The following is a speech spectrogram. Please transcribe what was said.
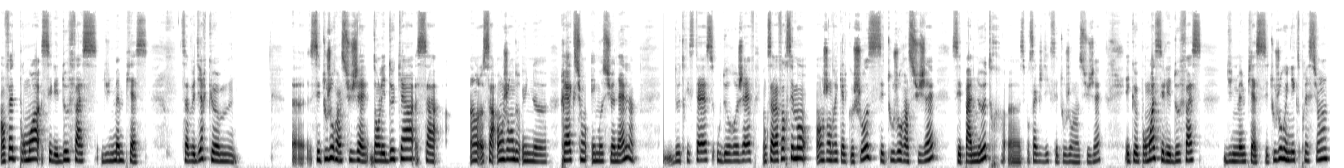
en fait, pour moi, c'est les deux faces d'une même pièce. Ça veut dire que euh, c'est toujours un sujet. Dans les deux cas, ça, ça engendre une réaction émotionnelle de tristesse ou de rejet. Donc ça va forcément engendrer quelque chose, c'est toujours un sujet, c'est pas neutre, euh, c'est pour ça que je dis que c'est toujours un sujet, et que pour moi c'est les deux faces d'une même pièce, c'est toujours une expression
